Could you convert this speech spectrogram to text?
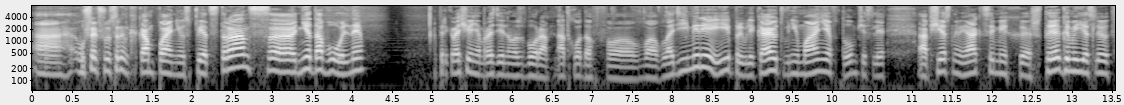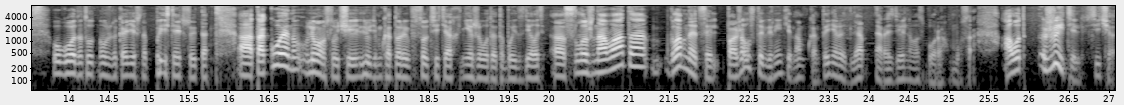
а, ушедшую с рынка компанию спецтранс, а, недовольны прекращением раздельного сбора отходов э, во Владимире и привлекают внимание, в том числе общественными акциями, хэштегами, если угодно. Тут нужно, конечно, пояснять, что это а, такое. Но в любом случае, людям, которые в соцсетях не живут, это будет сделать а, сложновато. Главная цель, пожалуйста, верните нам контейнеры для раздельного сбора мусора. А вот житель сейчас,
